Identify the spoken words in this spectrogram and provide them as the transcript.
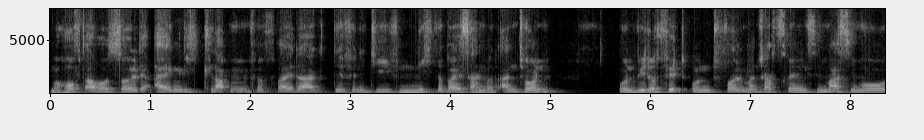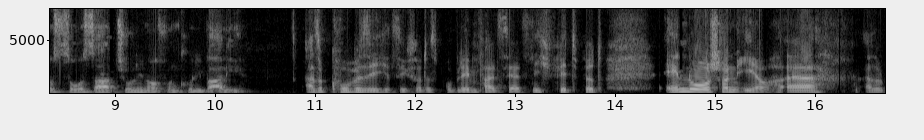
Man hofft aber, es sollte eigentlich klappen für Freitag. Definitiv nicht dabei sein wird Anton. Und wieder fit und volle Mannschaftstraining sind Massimo, Sosa, Chulinov und Kulibali. Also Kobe sehe ich jetzt nicht so das Problem, falls der jetzt nicht fit wird. Endo schon eher. Äh, also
